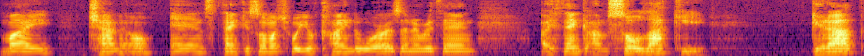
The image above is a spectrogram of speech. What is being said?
my channel and thank you so much for your kind words and everything. I think I'm so lucky. Get up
